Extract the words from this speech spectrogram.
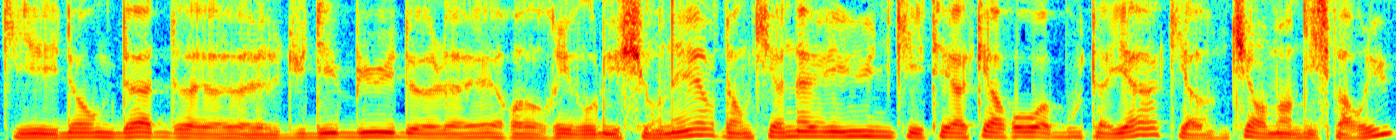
qui donc date de- du début de l'ère révolutionnaire. Donc il y en avait une qui était à Carreau à Boutaya, qui a entièrement disparu,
